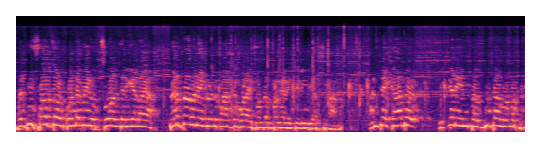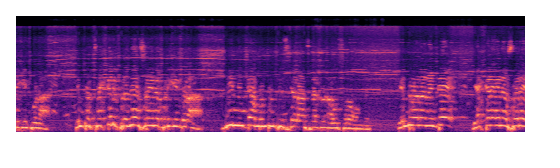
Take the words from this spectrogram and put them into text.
ప్రతి సంవత్సరం కొండవీడి ఉత్సవాలు జరిగేలా పెడతామనేటువంటి మాటను కూడా ఈ సందర్భంగా నేను తెలియజేస్తున్నాను. అంతేకాదు ఇక్కడ ఇంత అద్భుతాలు ఉన్నప్పటికీ కూడా ఇంత చక్కని ప్రదేశం అయినప్పటికీ కూడా దీన్ని ఇంకా ముందుకు తీసుకెళ్ళాల్సినటువంటి అవసరం ఉంది. ఎందువలనంటే ఎక్కడైనా సరే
